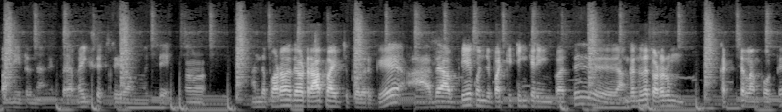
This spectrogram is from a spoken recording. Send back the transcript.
பண்ணிட்டு இருந்தாங்க. இந்த மைக் செட் ஸ்ரீராம் வச்சு. அந்த படம் ஏதோ டிராப் ஆயிடுச்சு போல இருக்கு. அதை அப்படியே கொஞ்சம் பட்டி டிங்கரிங் பார்த்து அங்கங்க தொடரும் கட்ஸ் எல்லாம் போட்டு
